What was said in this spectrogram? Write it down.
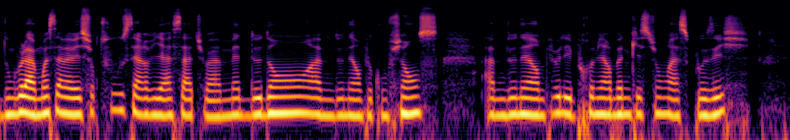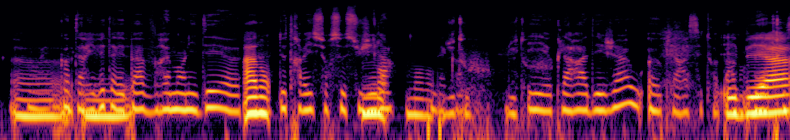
donc voilà moi ça m'avait surtout servi à ça tu vois à me mettre dedans à me donner un peu confiance à me donner un peu les premières bonnes questions à se poser Quand tu arrivais, tu n'avais pas vraiment l'idée ah de travailler sur ce sujet-là? Non, non, du tout. Et euh, Clara déjà ou euh, Clara c'est toi pardon, Et Béa,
